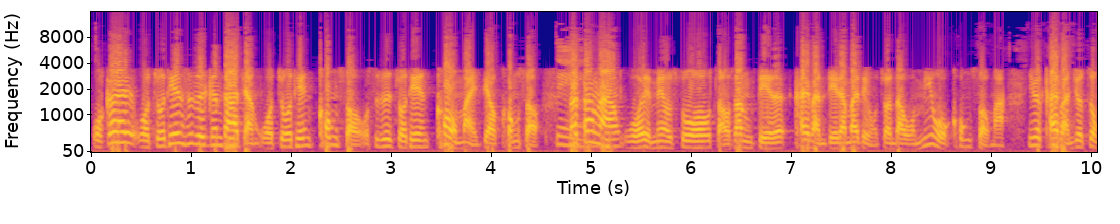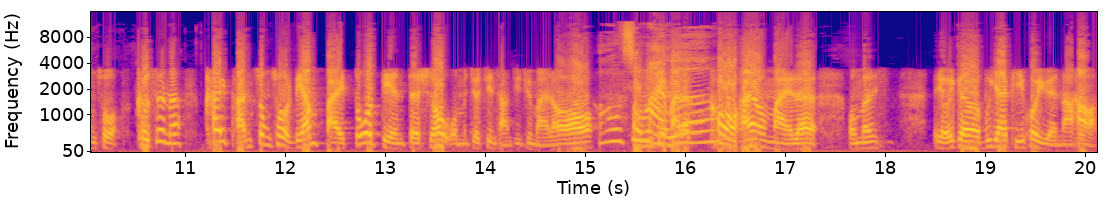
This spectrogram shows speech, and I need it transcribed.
我刚才我昨天是不是跟大家讲，我昨天空手，我是不是昨天扣卖掉空手？对那当然我也没有说早上跌了，开盘跌两百点我赚到，我因为我空手嘛，因为开盘就重挫。可是呢，开盘重挫两百多点的时候，我们就进场进去买了哦。哦是我们就买买了了扣，还有买了我们。有一个 VIP 会员呐、哈，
